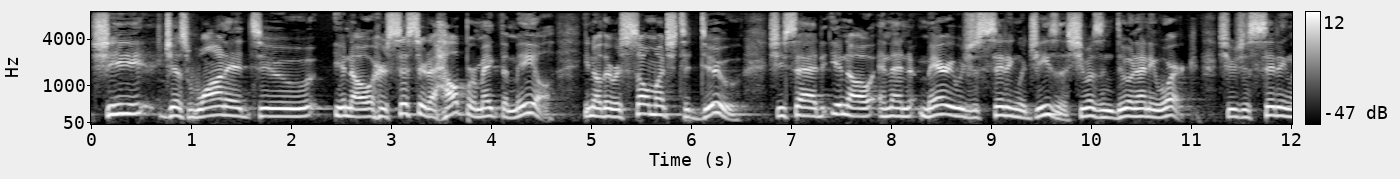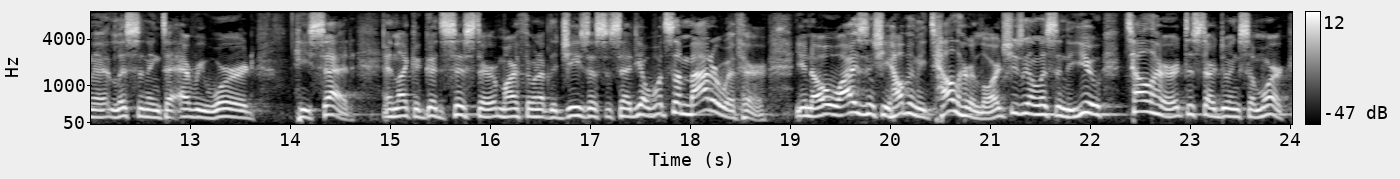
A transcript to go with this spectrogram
she just wanted to, you know, her sister to help her make the meal. You know, there was so much to do. She said, you know, and then Mary was just sitting with Jesus. She wasn't doing any work. She was just sitting there listening to every word he said. And like a good sister, Martha went up to Jesus and said, Yo, what's the matter with her? You know, why isn't she helping me? Tell her, Lord. She's going to listen to you. Tell her to start doing some work.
